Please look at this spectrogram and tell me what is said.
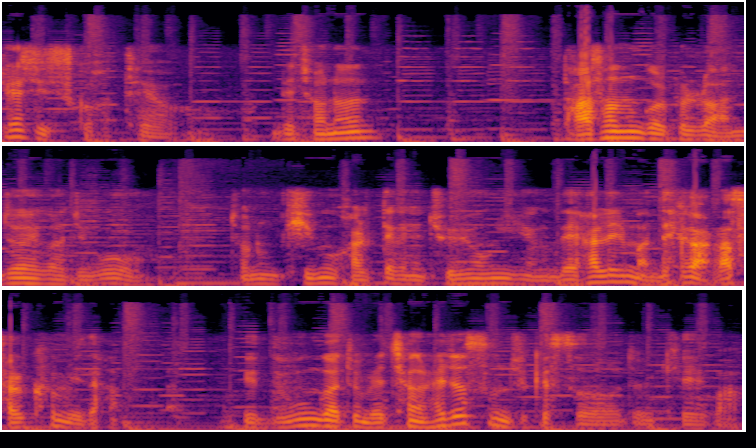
깰 수 있을 것 같아요. 근데 저는 나서는 걸 별로 안 좋아해가지고, 저는 기무 갈 때 그냥 조용히 그냥 내 할 일만 내가 알아서 할 겁니다. 누군가 좀 매창을 해줬으면 좋겠어. 좀 이렇게 막,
